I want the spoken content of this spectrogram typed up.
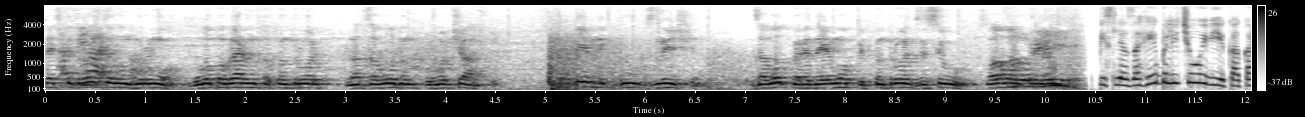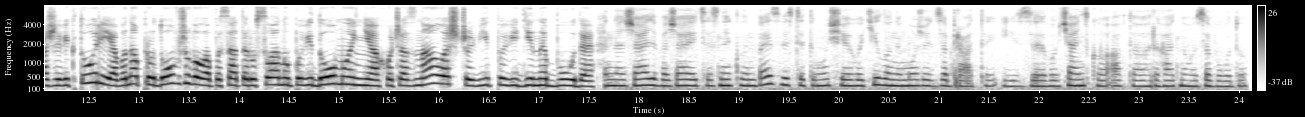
Спецпідрозділом ГУРМО було повернуто контроль над заводом у Вовчанську. Противник був знищений. Завод передаємо під контроль ЗСУ. Слава Україні! Після загибелі чоловіка, каже Вікторія, вона продовжувала писати Руслану повідомлення, хоча знала, що відповіді не буде. На жаль, вважається зниклим безвісти, тому що його тіло не можуть забрати із Вовчанського автоагрегатного заводу.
